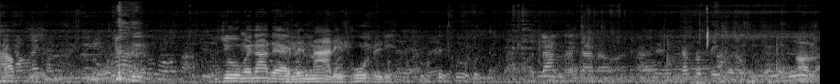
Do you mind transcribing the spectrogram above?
ครับยูไม่น่าแดงจะเล่นหน้าดิพูดด้วยดิอาจารย์อาจารย์เอานักดนตรีอ๋อเหรอ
